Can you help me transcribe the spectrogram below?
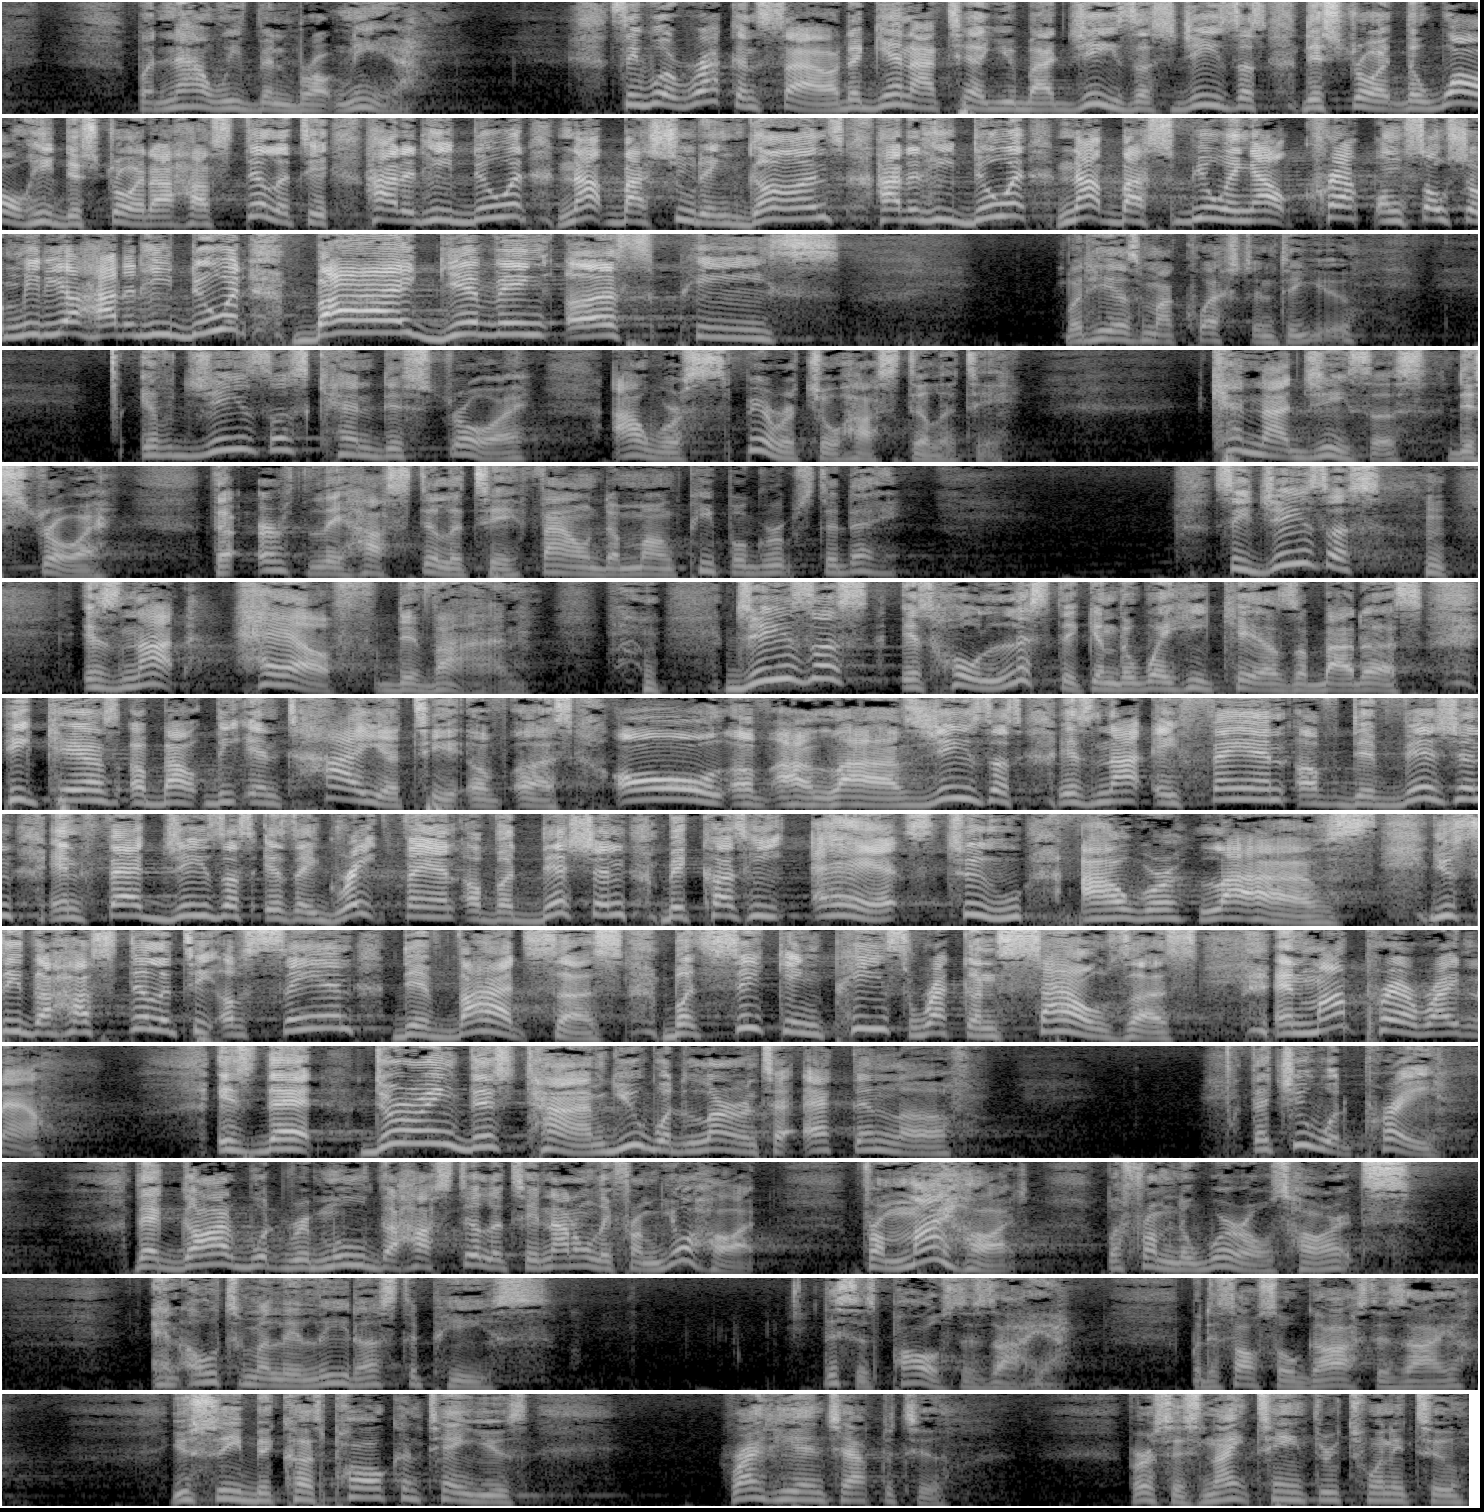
but now we've been brought near. See, we're reconciled, again, I tell you, by Jesus. Jesus destroyed the wall. He destroyed our hostility. How did he do it? Not by shooting guns. How did he do it? Not by spewing out crap on social media. How did he do it? By giving us peace. But here's my question to you. If Jesus can destroy our spiritual hostility, Cannot Jesus destroy the earthly hostility found among people groups today? See, Jesus hmm, is not half divine. Jesus is holistic in the way he cares about us. He cares about the entirety of us, all of our lives. Jesus is not a fan of division. In fact, Jesus is a great fan of addition because he adds to our lives. You see, the hostility of sin divides us, but seeking peace reconciles us. And my prayer right now is that during this time you would learn to act in love, that you would pray that God would remove the hostility not only from your heart, from my heart, but from the world's hearts, and ultimately lead us to peace. This is Paul's desire, but it's also God's desire. You see, because Paul continues right here in chapter 2, verses 19 through 22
